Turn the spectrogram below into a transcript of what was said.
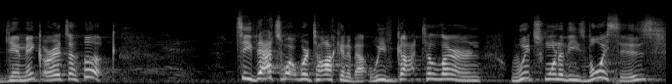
gimmick, or it's a hook. See, that's what we're talking about. We've got to learn which one of these voices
